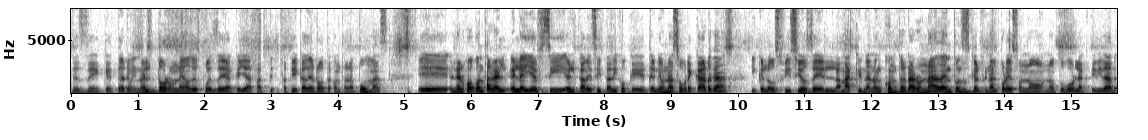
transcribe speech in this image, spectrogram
desde que terminó el torneo después de aquella fatídica derrota contra la Pumas, eh, en el juego contra el LAFC el cabecita dijo que tenía una sobrecarga y que los fisios de la máquina no encontraron nada, entonces que al final por eso no, no tuvo la actividad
